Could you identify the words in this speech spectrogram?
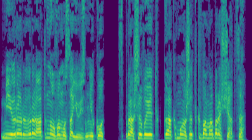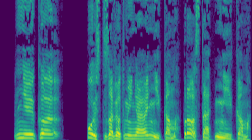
Миррор рад новому союзнику. Спрашивает, как может к вам обращаться. Ника... Пусть зовет меня Ником, просто Ником.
